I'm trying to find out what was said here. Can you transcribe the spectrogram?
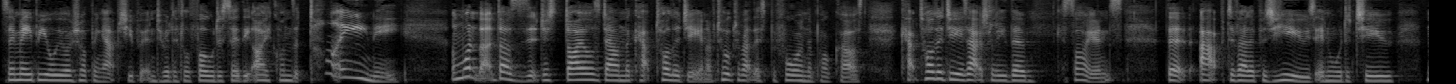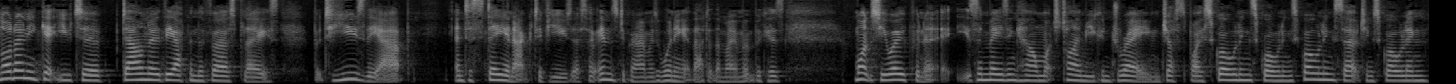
So maybe all your shopping apps you put into a little folder so the icons are tiny. And what that does is it just dials down the captology. And I've talked about this before on the podcast. Captology is actually the science that app developers use in order to not only get you to download the app in the first place, but to use the app and to stay an active user. So Instagram is winning at that at the moment because once you open it, it's amazing how much time you can drain just by scrolling, scrolling, scrolling, searching, scrolling.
